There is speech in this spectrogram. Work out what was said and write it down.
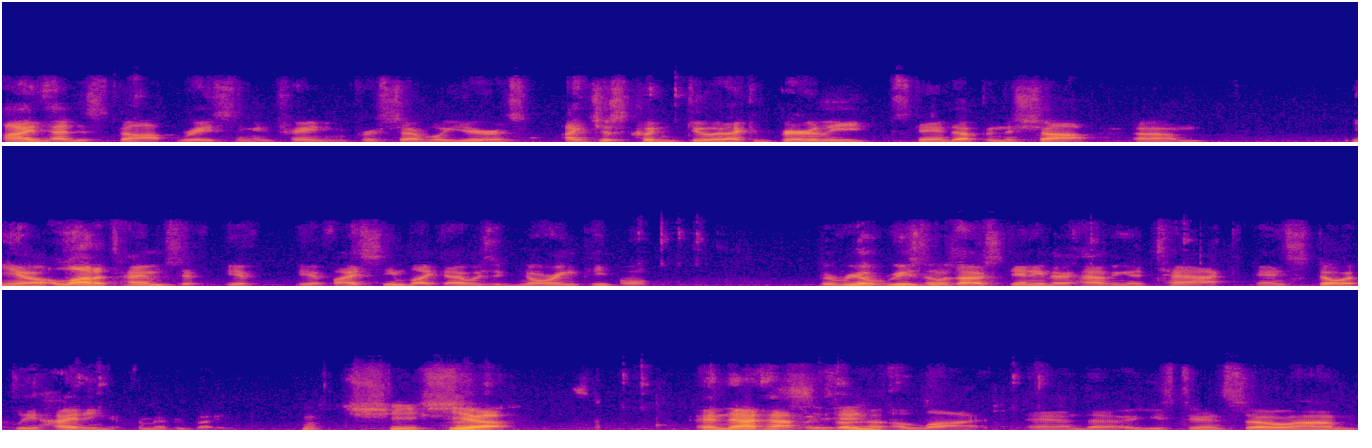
I'd had to stop racing and training for several years. I just couldn't do it. I could barely stand up in the shop. Um, you know, a lot of times if, if, if I seemed like I was ignoring people, the real reason was I was standing there having an attack and stoically hiding it from everybody. Jeez. Yeah. and that happens And- a, a lot and uh, I used to and so um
